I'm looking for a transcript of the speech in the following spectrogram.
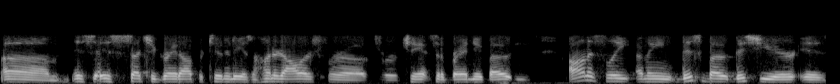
Um it's it's such a great opportunity. It's a hundred dollars for a for a chance at a brand new boat and honestly, I mean, this boat this year is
